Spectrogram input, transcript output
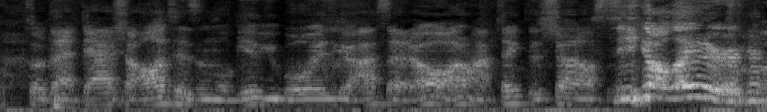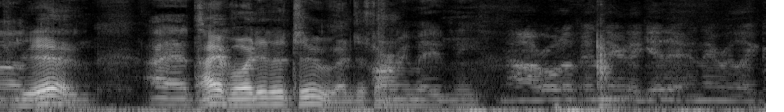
So that dash of autism will give you boys. I said, "Oh, I don't have to take this shot. I'll see y'all later." Uh, Yeah. I had to. I avoided it too. I just Army made me. No, I rolled up in there to get it, and they were like,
